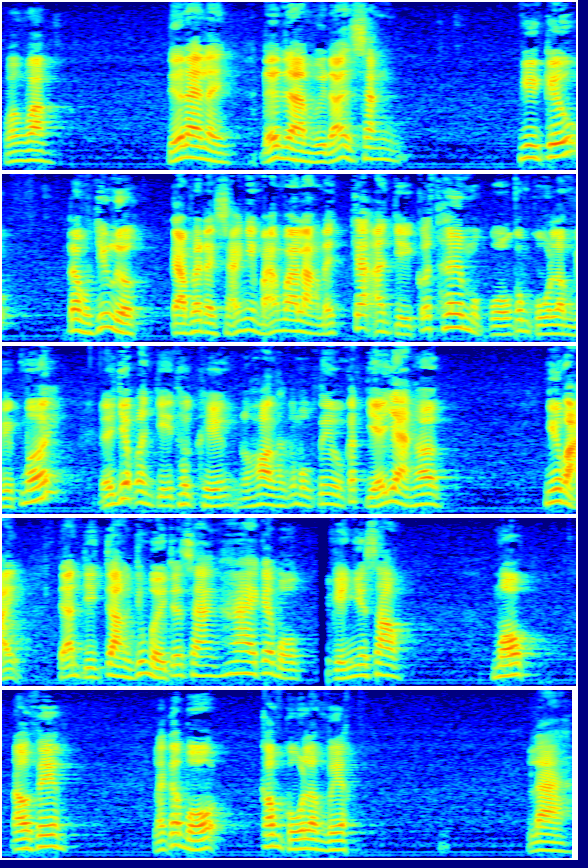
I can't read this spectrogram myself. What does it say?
vân vân. Thì ở đây là để làm việc đó thì sang nghiên cứu ra một chiến lược, cà phê đặc sản nhân bản ba lần để các anh chị có thêm một bộ công cụ làm việc mới để giúp anh chị thực hiện hoàn thành cái mục tiêu một cách dễ dàng hơn. Như vậy thì anh chị cần chuẩn bị cho sang hai cái bộ kiện như sau. Một, đầu tiên là cái bộ công cụ làm việc là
